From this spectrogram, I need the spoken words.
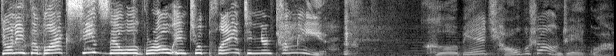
Don't eat the black seeds, they will grow into a plant in your tummy. 可别瞧不上这瓜，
